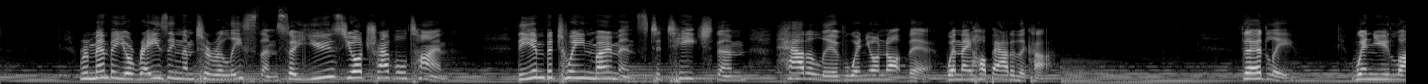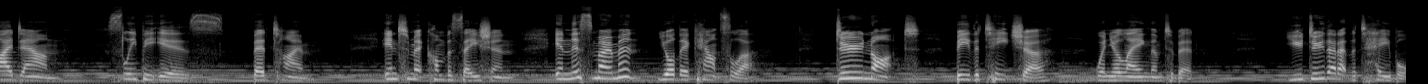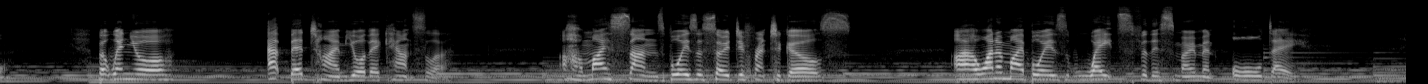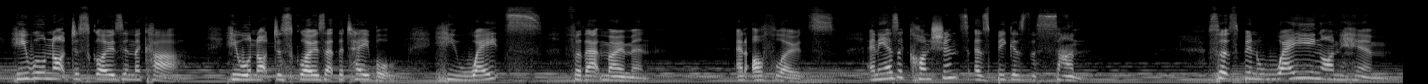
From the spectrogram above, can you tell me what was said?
Remember, you're raising them to release them. So use your travel time, the in between moments, to teach them how to live when you're not there, when they hop out of the car. Thirdly, when you lie down, sleepy ears, bedtime, intimate conversation. In this moment, you're their counselor. Do not be the teacher when you're laying them to bed. You do that at the table. But when you're at bedtime, you're their counselor. Oh, my sons, boys are so different to girls. Uh, one of my boys waits for this moment all day. He will not disclose in the car, he will not disclose at the table. He waits for that moment and offloads. And he has a conscience as big as the sun. So it's been weighing on him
